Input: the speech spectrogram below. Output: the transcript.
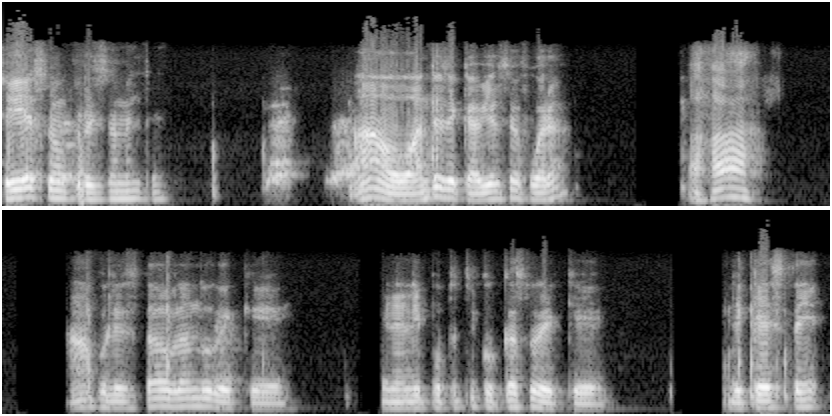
Sí, eso, precisamente. Ah, o antes de que Abiel se fuera. Ajá, Ah, pues les estaba hablando de que en el hipotético caso de que de que este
